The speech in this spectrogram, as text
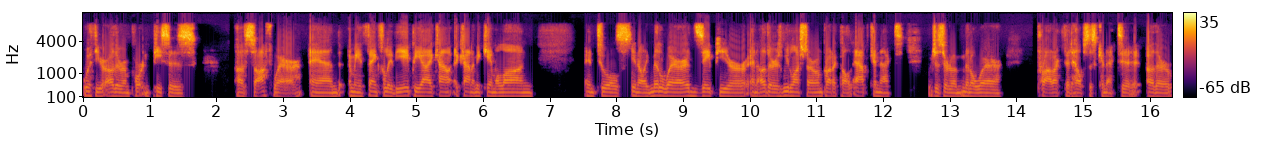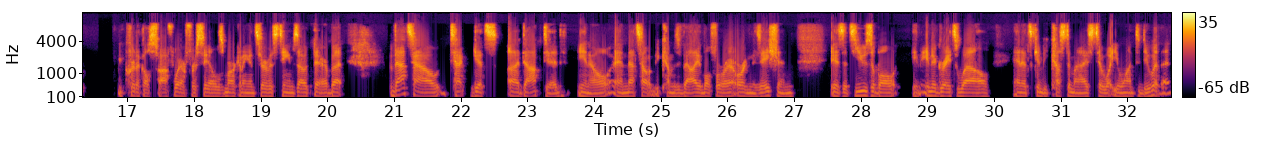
with your other important pieces of software? And I mean, thankfully, the API economy came along and tools, you know, like middleware, Zapier, and others. We launched our own product called App Connect, which is sort of a middleware product that helps us connect to other critical software for sales, marketing, and service teams out there. But that's how tech gets adopted, you know, and that's how it becomes valuable for our organization is it's usable, it integrates well, and it can be customized to what you want to do with it.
